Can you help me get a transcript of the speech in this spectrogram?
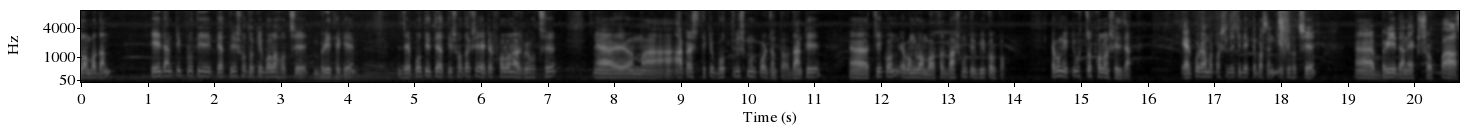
লম্বা দান এই দানটি প্রতি তেত্রিশ শতকে বলা হচ্ছে ব্রি থেকে, যে প্রতি তেত্রিশ শতাংশে এটার ফলন আসবে হচ্ছে আঠাশ থেকে বত্রিশ মন পর্যন্ত। দানটি চিকন এবং লম্বা, অর্থাৎ বাসমতির বিকল্প। এবং একটি উচ্চ ফলনশীল জাত। এরপরে আমার পাশে যেটি দেখতে পাচ্ছেন, এটি হচ্ছে ব্রি দান একশো পাঁচ।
